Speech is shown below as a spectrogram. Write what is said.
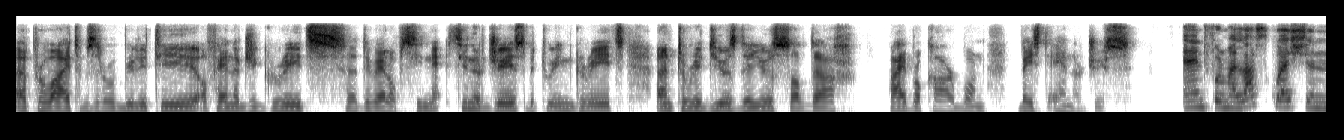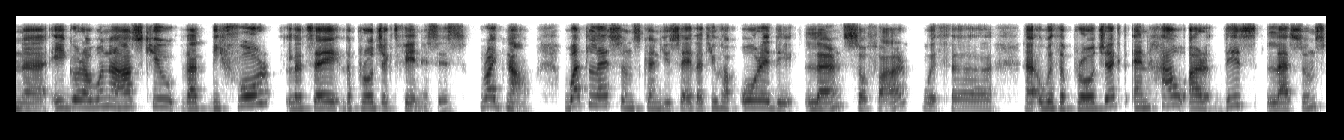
uh, provide observability of energy grids, uh, develop synergies between grids, and to reduce the use of the hydrocarbon-based energies. And for my last question, uh, Igor, I want to ask you that before, let's say, the project finishes, right now, what lessons can you say that you have already learned so far with uh, uh, with the project, and how are these lessons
